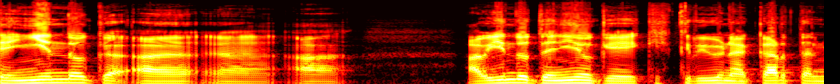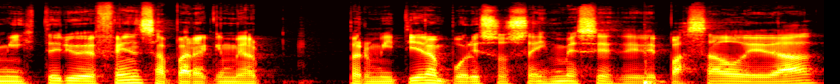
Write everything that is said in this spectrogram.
teniendo que, habiendo tenido que, escribir una carta al Ministerio de Defensa para que me permitieran por esos seis meses de pasado de edad,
